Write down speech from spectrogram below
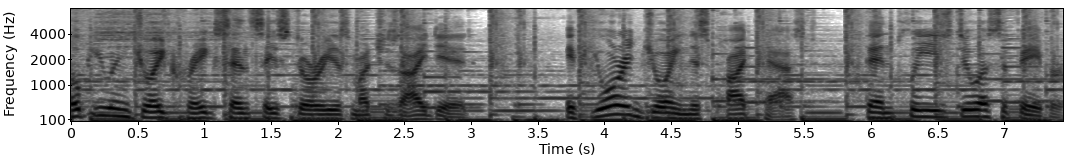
hope you enjoyed Craig Sensei's story as much as I did. If you're enjoying this podcast, then please do us a favor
